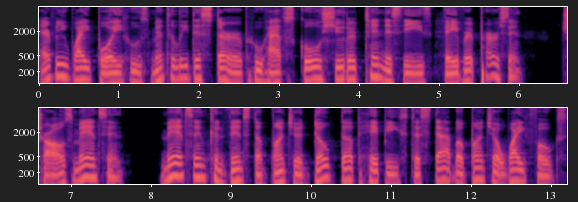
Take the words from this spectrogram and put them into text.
every white boy who's mentally disturbed who have school shooter tendencies favorite person, Charles Manson. Manson convinced a bunch of doped up hippies to stab a bunch of white folks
